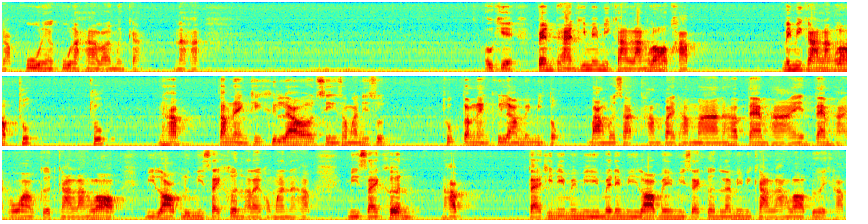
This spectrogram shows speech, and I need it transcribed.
จับคู่เนี่ยคู่ละ 500 เหมือนกันนะฮะโอเค เป็นแผนที่ไม่มีการล้างรอบครับ ไม่มีการล้างรอบทุกทุกนะครับตำแหน่งที่ขึ้นแล้วสิ่งสำคัญที่สุด ทุกตำแหน่งขึ้นแล้วไม่มีตก บางบริษัททำไปทำมานะครับ แต้มหายแต้มหายเพราะว่าเกิดการล้างรอบ มีรอบหรือมีไซเคิลอะไรของมันนะครับ มีไซเคิลนะครับ แต่ที่นี่ไม่มีไม่ได้มีรอบไม่มีไซเคิลและไม่มีการล้างรอบด้วยครับ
